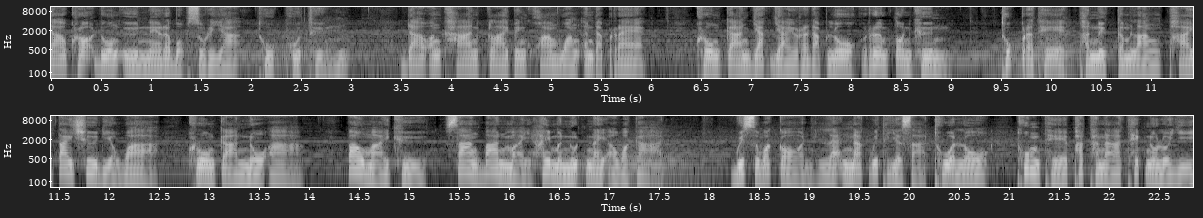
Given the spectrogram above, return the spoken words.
ดาวเคราะห์ดวงอื่นในระบบสุริยะถูกพูดถึง ดาวอังคารกลายเป็นความหวังอันดับแรก โครงการยักษ์ใหญ่ระดับโลกเริ่มต้นขึ้น ทุกประเทศผนึกกำลังภายใต้ชื่อเดียวว่า โครงการโนอาห์เป้าหมายคือสร้างบ้านใหม่ให้มนุษย์ในอวกาศ วิศวกรและนักวิทยาศาสตร์ทั่วโลก ทุ่มเทพัฒนาเทคโนโลยี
